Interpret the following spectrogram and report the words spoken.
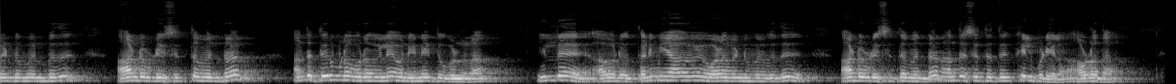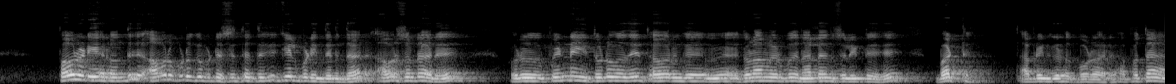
வேண்டும் என்பது ஆண்டவருடைய சித்தம் என்றால் அந்த திருமண உறவிலே அவன் இணைத்து கொள்ளலாம். இல்லை அவர் தனிமையாகவே வாழ வேண்டும் என்பது ஆண்டவருடைய சித்தம் என்றால் அந்த சித்தத்துக்கு கீழ்ப்படியலாம். அவ்வளோதான் பவுலடியார் வந்து அவர் கொடுக்கப்பட்ட சித்தத்துக்கு கீழ்ப்படிந்திருந்தார். அவர் சொல்கிறாரு ஒரு பெண்ணை தொடுவதே தவறுங்க தொடாமல் இருப்பது நல்லதுன்னு சொல்லிட்டு பட் அப்படிங்கிறத போடுறாரு. அப்போ தான்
